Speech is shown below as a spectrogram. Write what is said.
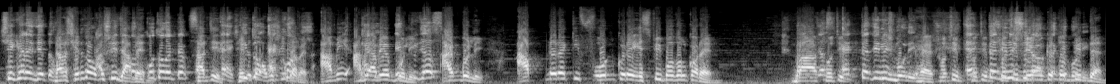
সেখানে যেতে হয়। সেটা তো অবশ্যই যাবে যাবেন। কোথাও একটা হ্যাঁ, সেটা তো অবশ্যই যাবেন। আমি আমি আমি বলি আমি বলি আপনারা কি ফোন করে এসপি বদল করেন? বা সচিব একটা জিনিস বলি। হ্যাঁ সচিব সচিব সচিব আপনাকে তদবির দেন।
